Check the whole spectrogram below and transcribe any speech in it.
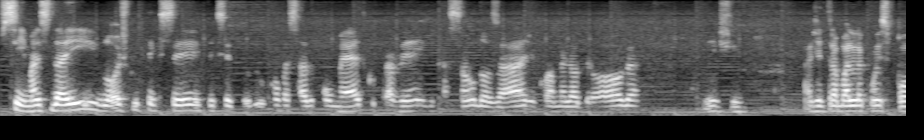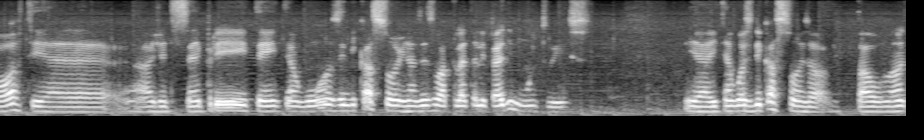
Sim, mas isso daí, lógico, tem que ser, tem que ser tudo conversado com o médico para ver a indicação, dosagem, qual a melhor droga, enfim. A gente trabalha com esporte, é, a gente sempre tem, tem algumas indicações, né? Às vezes o atleta ele pede muito isso. E aí tem algumas indicações, ó, tal,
